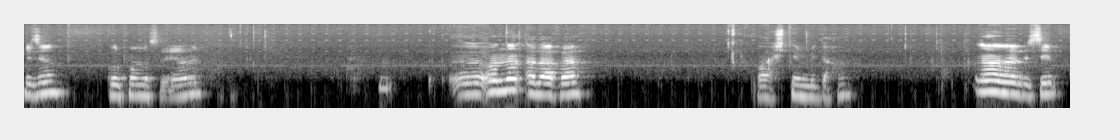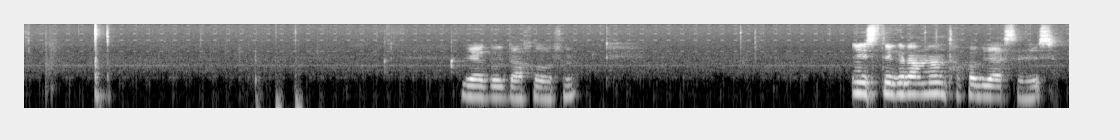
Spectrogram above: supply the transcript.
bizim grubumuz yani. Ee, ondan əlavə başlayayım bir daha. Əlavə bizim Lego daxil olsun. Instagram'dan tapa bilərsiniz.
